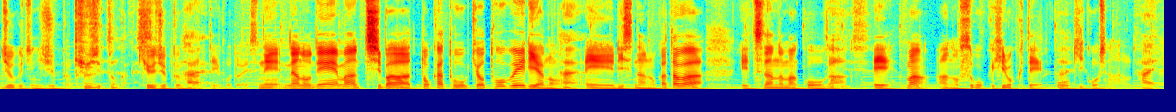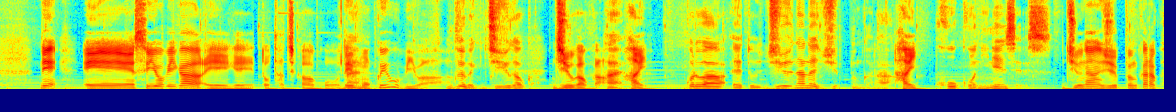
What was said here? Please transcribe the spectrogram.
19時20分90分間です。90分間っていうことですね、はい、なのでまあ千葉とか東京東部エリアの、はい、えー、リスナーの方は、えー、津田沼港が、えー、まああのすごく広くて大きい校舎なので、はい、で、えー、水曜日が、えー、と立川港で、木曜日は？木曜日自由が丘。自由が丘。はいこれは、えーと、と17時10分から高校2年生です。17時10分から高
